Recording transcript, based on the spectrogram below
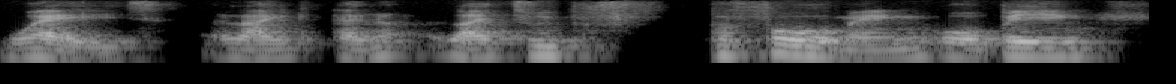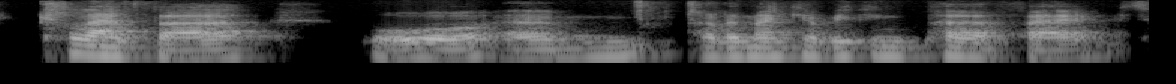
ways, like and like through performing or being clever or um, trying to make everything perfect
